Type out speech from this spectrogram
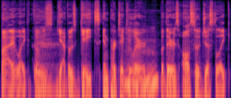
by like those yeah those gates in particular Mm-hmm. but there's also just like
